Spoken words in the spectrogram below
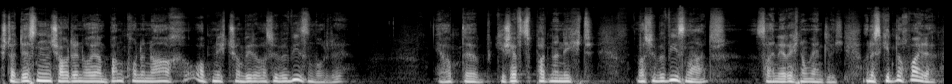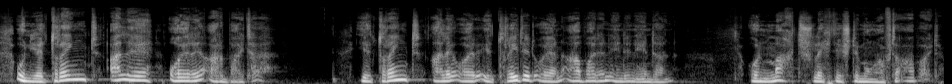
Stattdessen schaut in eurem Bankkonto nach, ob nicht schon wieder was überwiesen wurde. Ja, ob der Geschäftspartner nicht was überwiesen hat, seine Rechnung endlich. Und es geht noch weiter. Und ihr drängt alle eure Arbeiter. Ihr drängt alle eure, ihr tretet euren Arbeitern in den Hintern und macht schlechte Stimmung auf der Arbeit.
